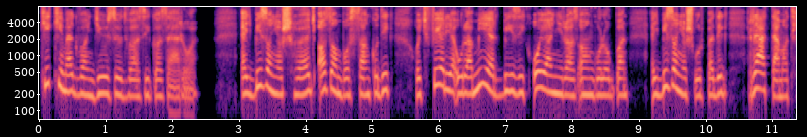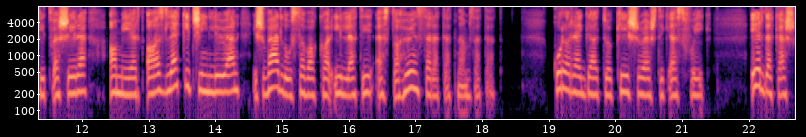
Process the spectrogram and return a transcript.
ki-ki meg van győződve az igazáról. Egy bizonyos hölgy azon bosszankodik, hogy férje ura miért bízik olyannyira az angolokban, egy bizonyos úr pedig rátámad hitvesére, amiért az lekicsinylően és vádló szavakkal illeti ezt a hőn szeretett nemzetet. Kora reggeltől késő estig ez folyik. Érdekes,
